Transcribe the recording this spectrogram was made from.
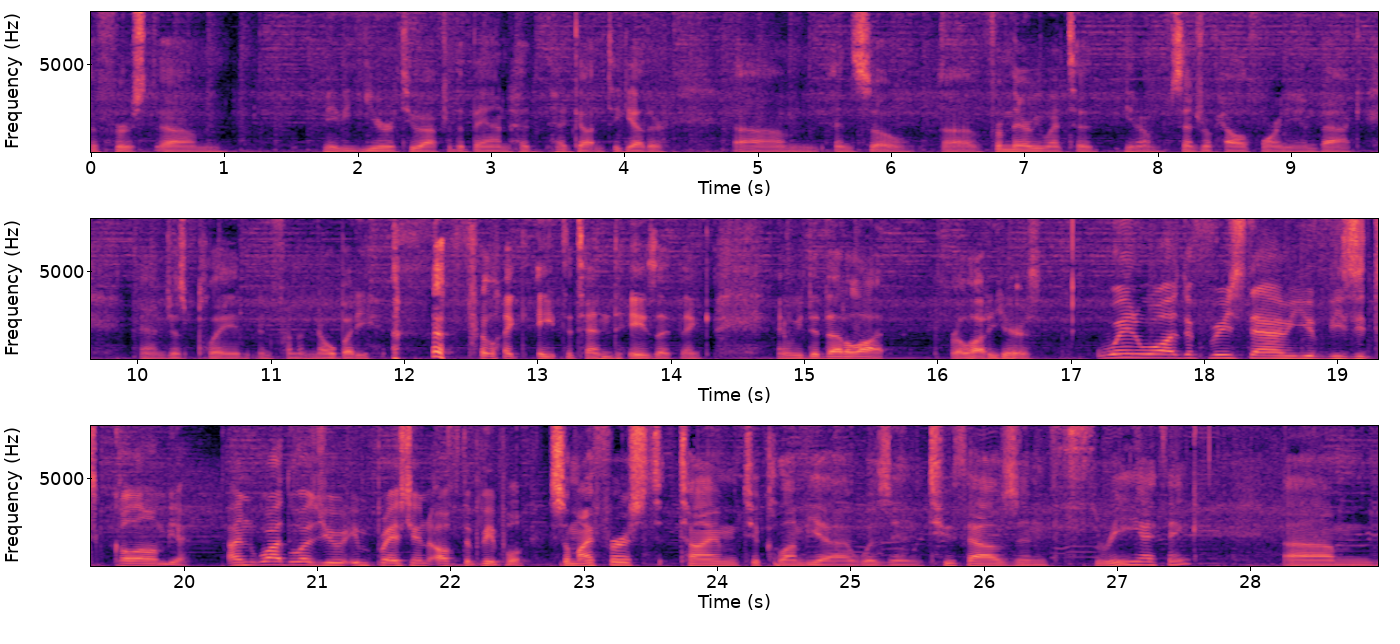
the first um, maybe year or two after the band had had gotten together, um, and so uh, from there we went to you know Central California and back, and just played in front of nobody for like eight to ten days I think, and we did that a lot for a lot of years. When was the first time you visit Colombia? and what was your impression of the people? So my first time to Colombia was in 2003, I think. Um,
